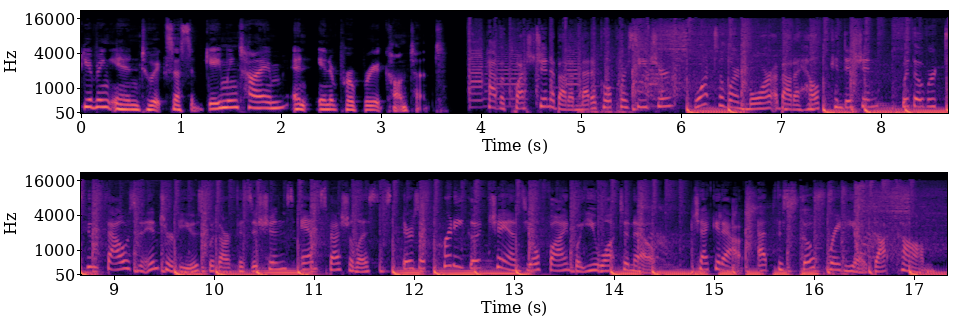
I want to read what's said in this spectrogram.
giving in to excessive gaming time and inappropriate content. Have a question about a medical procedure? Want to learn more about a health condition? With over 2,000 interviews with our physicians and specialists, there's a pretty good chance you'll find what you want to know. Check it out at thescoperadio.com.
